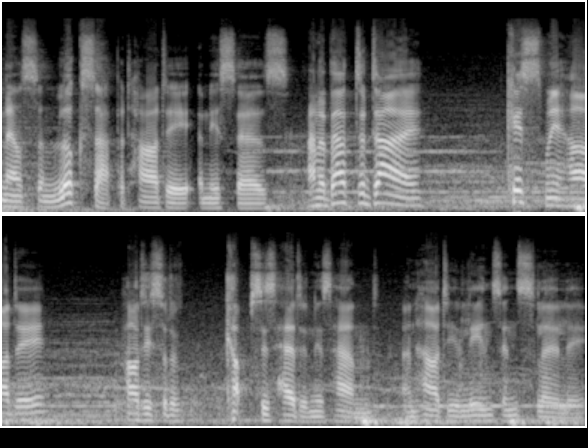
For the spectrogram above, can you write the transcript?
Nelson looks up at Hardy and he says, I'm about to die. Kiss me, Hardy. Hardy sort of cups his head in his hand, and Hardy leans in slowly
